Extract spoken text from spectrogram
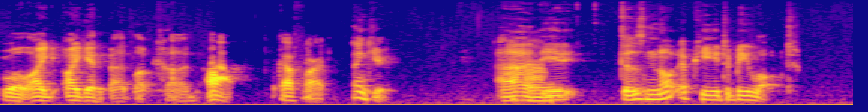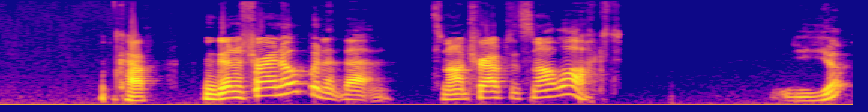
Well, I, I get a bad luck card. Oh, go for it. Thank you. Uh, Um, it does not appear to be locked. Okay. I'm gonna try and open it then. It's not trapped, it's not locked. Yep.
